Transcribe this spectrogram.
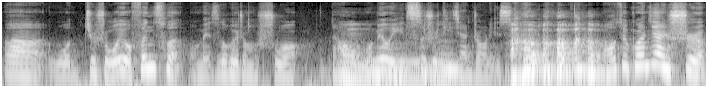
呃，我就是我有分寸，我每次都会这么说。然后我没有一次是提前整理行李。然后最关键是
